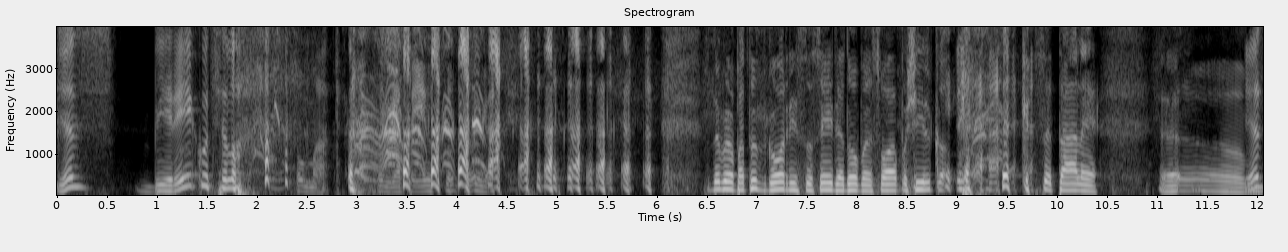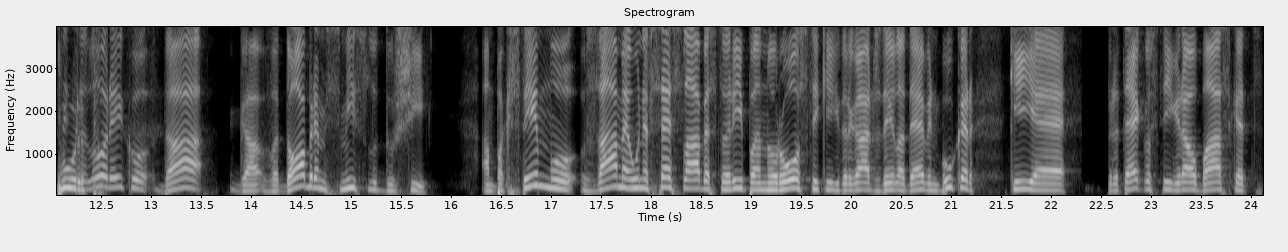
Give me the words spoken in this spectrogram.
Jaz bi rekel celo. To mater. Zdaj bojo pa tudi zgornji sosedje dobijo svojo pošiljko, ki se tale. Uh, Jaz bi celo rekel, da ga v dobrem smislu duši. Ampak s tem mu vzame vne vse slabe stvari, pa norosti, ki jih drugače dela Devin Booker, ki je v preteklosti igral basket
